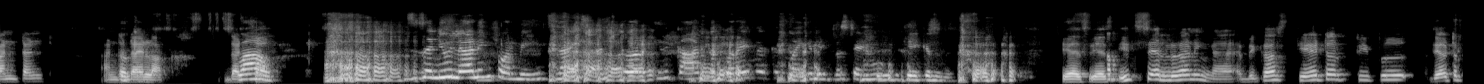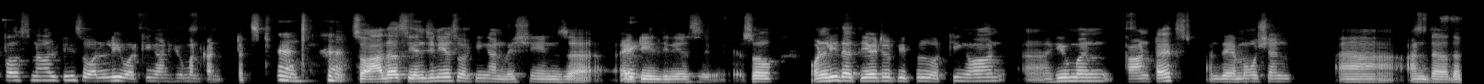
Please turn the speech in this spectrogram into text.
content and the Okay. dialogue that's Wow. all This is a new learning for me. It's nice. I'm sure ഇത് കാണുന്ന കുറെ പേർക്ക് ഇത് ഭയങ്കര ഇൻട്രസ്റ്റ് ആയിരിക്കും ഇത് കേൾക്കുന്നത് yes yes it's a learning uh, because theater people theater personalities only working on human context ആ, ആ. so others engineers working on machines uh, Right. it engineers so only the theater people working on uh, human context and the emotion uh, and the other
